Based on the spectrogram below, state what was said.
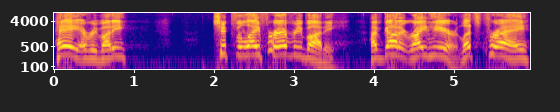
Hey, everybody, Chick fil A for everybody. I've got it right here. Let's pray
